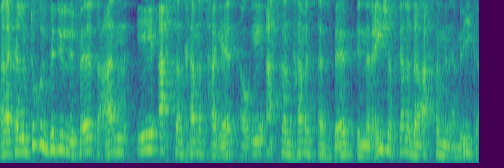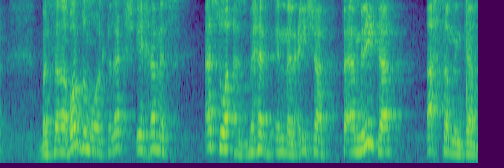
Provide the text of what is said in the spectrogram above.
أنا كلمتكم الفيديو اللي فات عن إيه أحسن خمس حاجات أو إيه أحسن خمس أسباب إن العيشة في كندا أحسن من أمريكا. بس أنا برضو ما قلتلكش إيه خمس أسوأ أسباب إن العيشة في أمريكا أحسن من كندا.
